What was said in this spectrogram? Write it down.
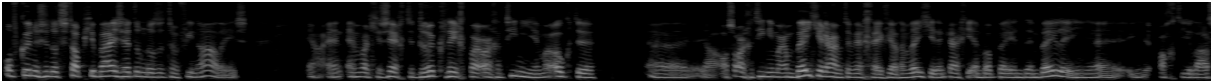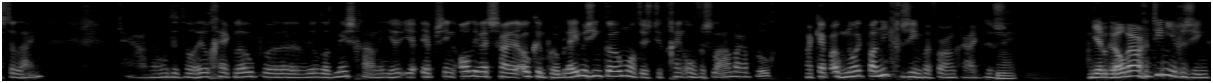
Of kunnen ze dat stapje bijzetten omdat het een finale is? Ja, en, en wat je zegt, de druk ligt bij Argentinië, maar ook de, uh, ja, als Argentinië maar een beetje ruimte weggeeft, ja, dan weet je, dan krijg je Mbappé en Dembele in in je, achter je laatste lijn. Ja, dan moet het wel heel gek lopen, uh, wil dat misgaan. Je, je, hebt ze in al die wedstrijden ook in problemen zien komen, want het is natuurlijk geen onverslaanbare ploeg. Maar ik heb ook nooit paniek gezien bij Frankrijk. Dus Nee. die heb ik wel bij Argentinië gezien.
